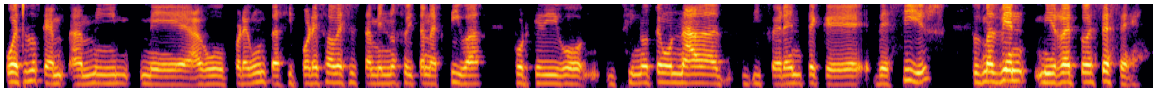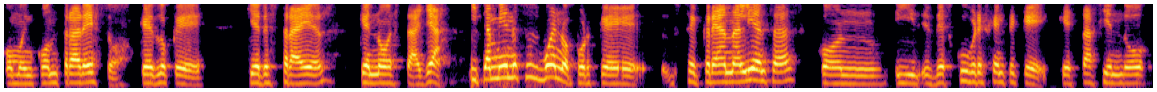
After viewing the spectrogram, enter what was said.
O eso es lo que a, mí me hago preguntas y por eso a veces también no soy tan activa porque digo, si no tengo nada diferente que decir, entonces más bien mi reto es ese, como encontrar eso, qué es lo que quieres traer que no está allá. Y también eso es bueno porque se crean alianzas con, y descubres gente que, que está haciendo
